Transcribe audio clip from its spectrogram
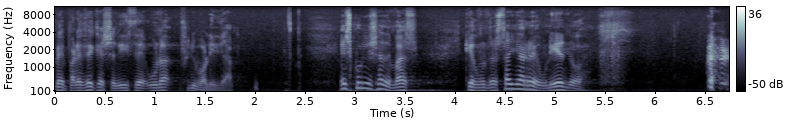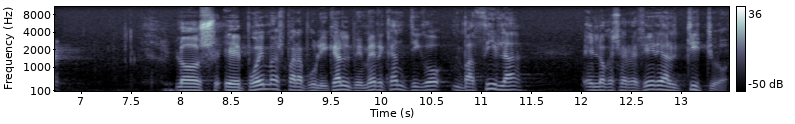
me parece que se dice una frivolidad. Es curioso además que cuando está ya reuniendo los eh, poemas para publicar el primer cántico vacila en lo que se refiere al título.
